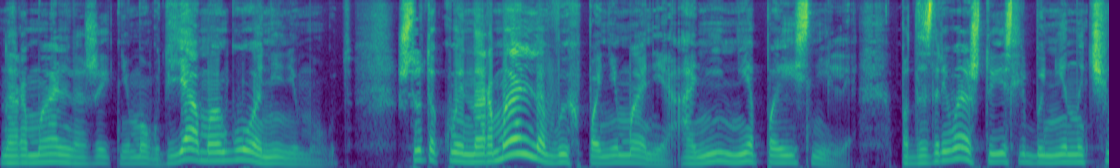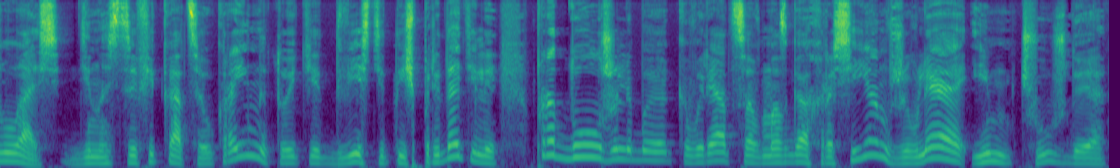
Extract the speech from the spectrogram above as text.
нормально жить не могут. Я могу, они не могут. Что такое нормально в их понимании, они не пояснили. Подозреваю, что если бы не началась денацификация Украины, то эти 200 тысяч предателей продолжили бы ковыряться в мозгах россиян, вживляя им чуждые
